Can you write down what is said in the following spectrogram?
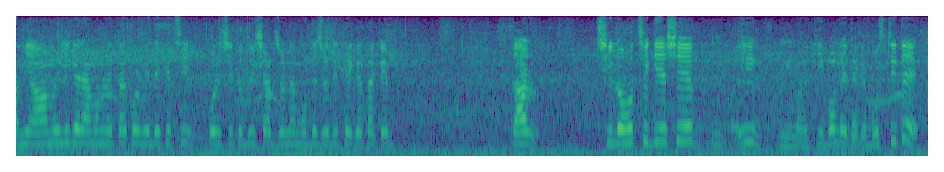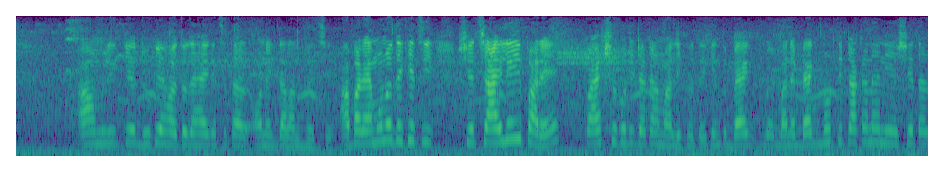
আমি আওয়ামী লীগের এমন নেতাকর্মী দেখেছি, পরিচিত দুই চারজনের মধ্যে যদি থেকে থাকে। তার ছিল হচ্ছে গিয়ে সে, এই কী বলে এটাকে, বস্তিতে? আওয়ামী লীগকে ঢুকে হয়তো দেখা গেছে তার অনেক দালান হয়েছে। আবার এমনও দেখেছি, সে চাইলেই পারে কয়েকশো কোটি টাকার মালিক হতে, কিন্তু ব্যাগ মানে ব্যাগ ভর্তি টাকা না নিয়ে সে তার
